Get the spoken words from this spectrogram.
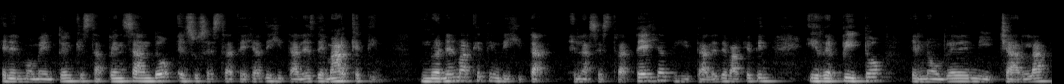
en el momento en que está pensando en sus estrategias digitales de marketing, no en el marketing digital, en las estrategias digitales de marketing. Y repito el nombre de mi charla,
